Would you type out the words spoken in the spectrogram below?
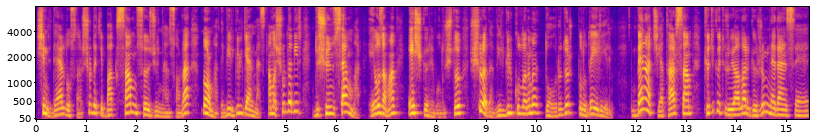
Şimdi değerli dostlar şuradaki baksam sözcüğünden sonra normalde virgül gelmez. Ama şurada bir düşünsem var. E o zaman eş görev oluştu. Şurada virgül kullanımı doğrudur. Bunu da eleyelim. Ben aç yatarsam kötü kötü rüyalar görürüm nedense.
